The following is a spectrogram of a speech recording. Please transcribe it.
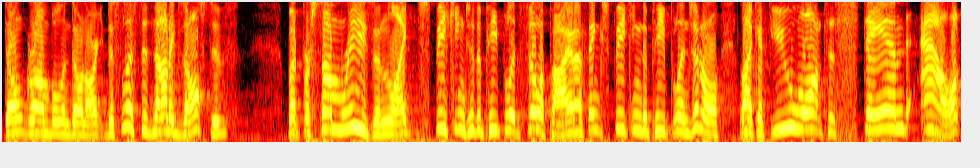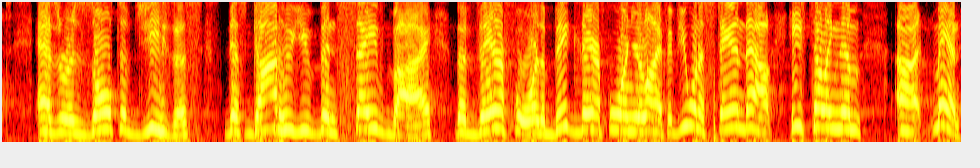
Don't grumble and don't argue. This list is not exhaustive. But for some reason, like speaking to the people at Philippi, and I think speaking to people in general, like if you want to stand out as a result of Jesus, this God who you've been saved by, the therefore, the big therefore in your life, if you want to stand out, he's telling them, uh, man,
